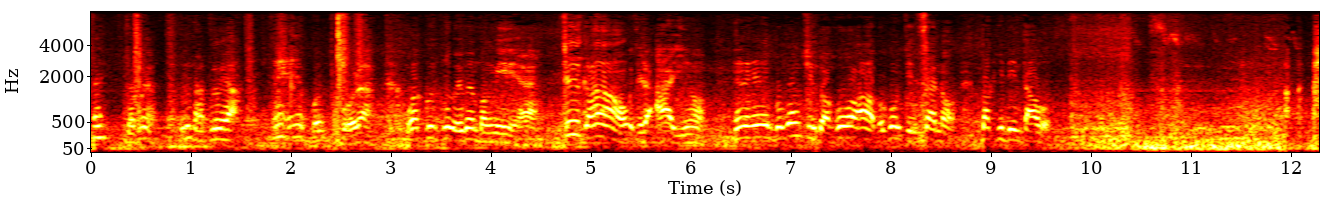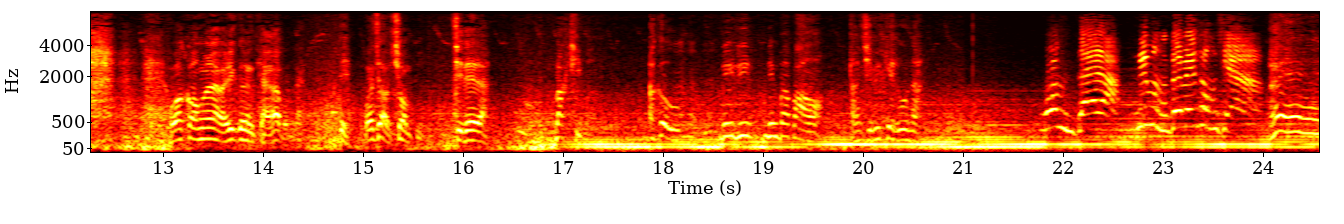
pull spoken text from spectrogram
哎，小妹，你读书啊？哎哎，无无啦，我几句话要问你尔。即个刚好有一个阿姨吼，哎哎，无讲真大哥啊，无讲真瘦哦，捌去恁兜无？我讲啊，你可能听啊无咧。哎，我这有相片，一个啦，捌去嘛。啊，搁有，你你恁爸爸哦，当时要结婚啊？我唔知啦，你问这要创啥？哎哎哎，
